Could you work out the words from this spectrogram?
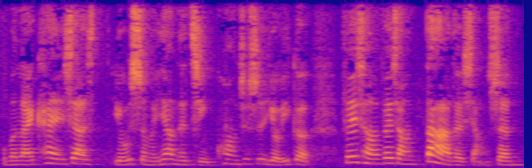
我们来看一下有什么样的景况，就是有一个非常非常大的响声，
